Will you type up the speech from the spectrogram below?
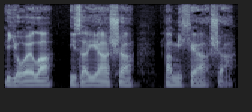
Joela, Izaiáša a Micheáša.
